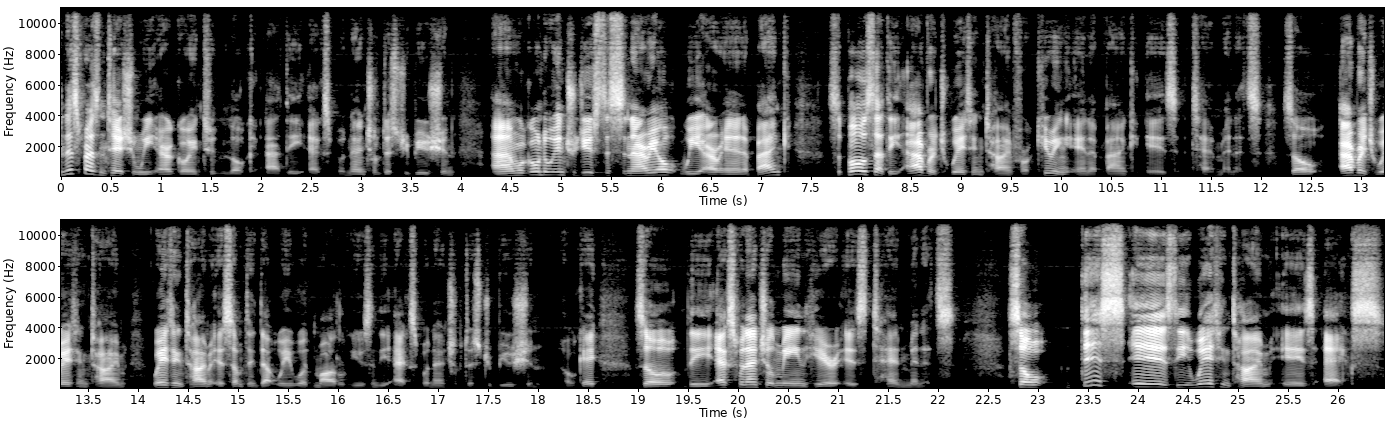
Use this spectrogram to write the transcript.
In this presentation we are going to look at the exponential distribution and we're going to introduce the scenario. We are in a bank. Suppose that the average waiting time for queuing in a bank is 10 minutes. So average waiting time, waiting time is something that we would model using the exponential distribution. Okay, so the exponential mean here is 10 minutes. So this is the waiting time is x.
